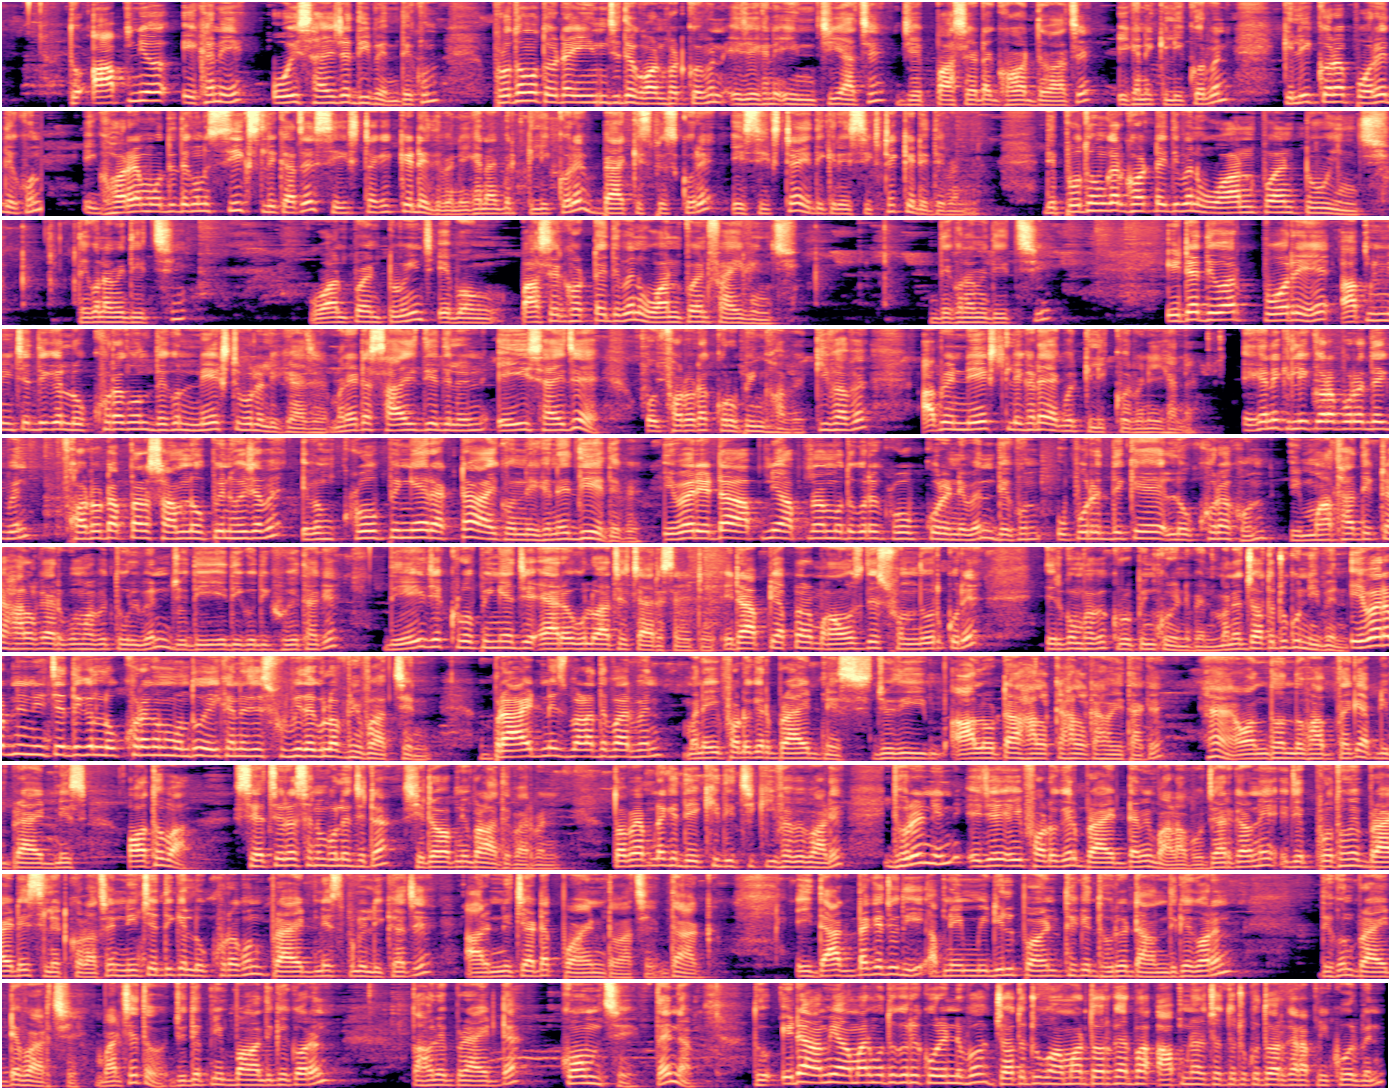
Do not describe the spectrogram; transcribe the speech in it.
তো আপনিও এখানে ওই সাইজটা দিবেন। দেখুন, প্রথমত ওটা ইঞ্চিতে কনভার্ট করবেন। এই যে এখানে ইঞ্চি আছে, যে পাশে একটা ঘর দেওয়া আছে, এখানে ক্লিক করবেন। ক্লিক করার পরে দেখুন এই ঘরের মধ্যে দেখুন সিক্স লেখা আছে সিক্সটাকে কেটে দেবেন। এখানে একবার ক্লিক করে ব্যাক স্পেস করে এই সিক্সটা এদিকের এই সিক্সটা কেটে দেবেন। দিয়ে প্রথমকার ঘরটাই দেবেন ওয়ান পয়েন্ট টু ইঞ্চ দেখুন আমি দিচ্ছি। ওয়ান পয়েন্ট টু ইঞ্চ এবং পাশের ঘরটাই দেবেন ওয়ান পয়েন্ট ফাইভ ইঞ্চ দেখুন আমি দিচ্ছি। এটা দেওয়ার পরে আপনি নিচের দিকে লক্ষ্য রাখুন, দেখুন নেক্সট বলে লেখা আছে। মানে এটা সাইজ দিয়ে দিলেন, এই সাইজে ওই ফটোটা ক্রপিং হবে। কীভাবে? আপনি নেক্সট লেখাটা একবার ক্লিক করবেন এইখানে। এখানে ক্লিক করার পরে দেখবেন ফটোটা আপনার সামনে ওপেন হয়ে যাবে এবং ক্রপিংয়ের একটা আইকন এখানে দিয়ে দেবে। এবার এটা আপনি আপনার মতো করে ক্রপ করে নেবেন। দেখুন, উপরের দিকে লক্ষ্য রাখুন, এই মাথার দিকটা হালকা এরকমভাবে তুলবেন যদি এদিক ওদিক হয়ে থাকে। দিয়ে এই যে ক্রপিংয়ের যে অ্যারোগুলো আছে চার সাইডে এটা আপনি আপনার মাউস দিয়ে সুন্দর করে এরকমভাবে ক্রপিং করে নেবেন মানে যতটুকু নেবেন। এবার আপনি নিচের দিকে লক্ষ্য রাখুন বন্ধু, এখানে যে সুবিধাগুলো আপনি পাচ্ছেন ব্রাইটনেস বাড়াতে পারবেন মানে এই ফটোকের ব্রাইটনেস যদি আলোটা হালকা হালকা হয়ে থাকে। হ্যাঁ অন্ধ অন্ধ ভাব থাকে আপনি ব্রাইটনেস অথবা স্যাচুরেশন বলে যেটা, সেটাও আপনি বাড়াতে পারবেন। তবে আপনাকে দেখিয়ে দিচ্ছি কীভাবে বাড়ে। ধরে নিন, এই যে এই ফটোকের ব্রাইটটা আমি বাড়াবো, যার কারণে এই যে প্রথমে ব্রাইডে সিলেক্ট করা আছে, নিচের দিকে লক্ষ্য রাখুন ব্রাইটনেস বলে লেখা আছে, আর নিচে একটা পয়েন্টও আছে, দাগ। এই দাগটাকে যদি আপনি মিডিল পয়েন্ট থেকে ধরে ডান দিকে করেন, দেখুন ব্রাইটটা বাড়ছে। বাড়ছে তো? যদি আপনি বাঁ দিকে করেন, তাহলে ব্রাইটটা কমছে, তাই না? তো এটা আমি আমার মতো করে করে নেব, যতটুকু আমার দরকার বা আপনার যতটুকু দরকার আপনি করবেন।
